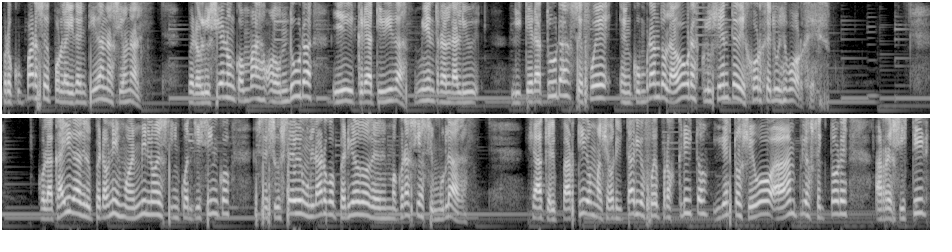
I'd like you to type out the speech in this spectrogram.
preocuparse por la identidad nacional, pero lo hicieron con más hondura y creatividad, mientras en la literatura se fue encumbrando la obra excluyente de Jorge Luis Borges. Con la caída del peronismo en 1955 se sucede un largo periodo de democracia simulada, ya que el partido mayoritario fue proscrito y esto llevó a amplios sectores a resistir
